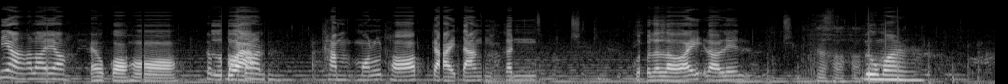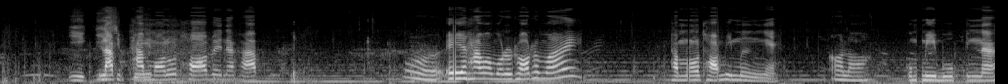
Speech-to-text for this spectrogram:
เนี่ยอะไรอะแอลกอฮอล์กับเออปาว่ะตันทำมอลโลท็อปจ่ายตังค์กันคนละร้อยเราเล่น ดูมัน อีกรับ20ทำมอลโลท็อปเลยนะครับโอ้ยเอยจะทำกับโมโนทอปทำไมทำมอลโลท็อปมีมึงไงอ๋อเหรอกูมีบูปินนะ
